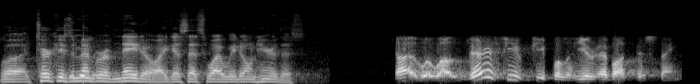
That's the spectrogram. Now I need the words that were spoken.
Well, Turkey is a member of NATO. I guess that's why we don't hear this. Uh, well, very few people hear about these things.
